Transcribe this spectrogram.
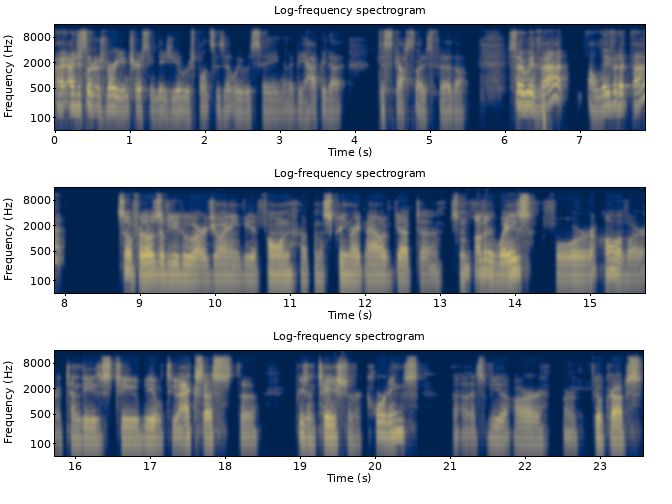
I, I just thought it was very interesting these yield responses that we were seeing, and I'd be happy to discuss those further. So with that, I'll leave it at that. So, for those of you who are joining via phone up on the screen right now, we've got uh, some other ways for all of our attendees to be able to access the presentation recordings. Uh, that's via our, our Field Crops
